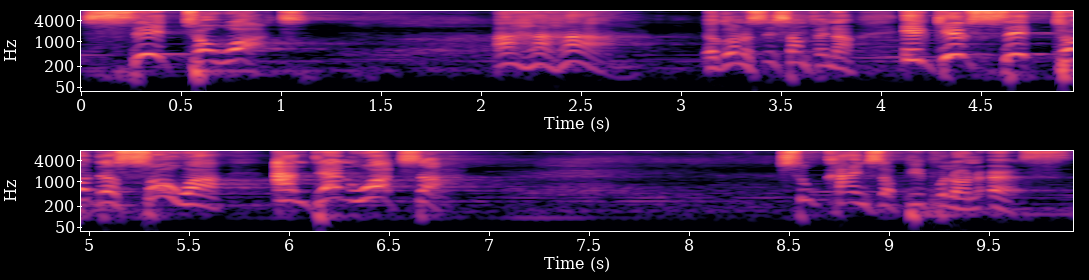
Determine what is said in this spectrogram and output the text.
Seed to what? Aha. You're going to see something now. It gives seed to the sower, and then what, sir? two kinds of people on earth.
